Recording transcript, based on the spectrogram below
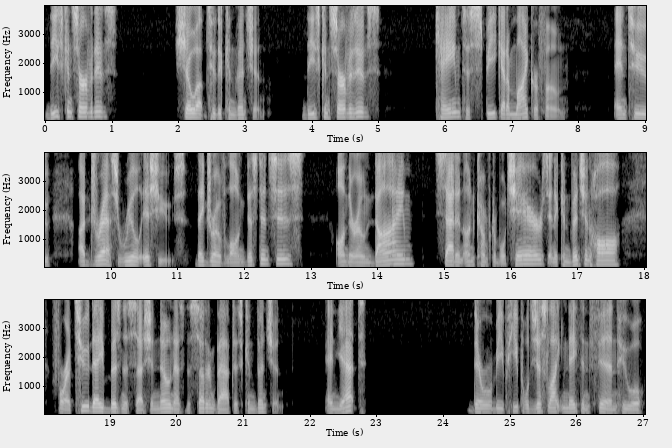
These conservatives show up to the convention. These conservatives came to speak at a microphone and to address real issues. They drove long distances on their own dime, sat in uncomfortable chairs in a convention hall for a two day business session known as the Southern Baptist Convention. And yet, there will be people just like Nathan Finn who will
